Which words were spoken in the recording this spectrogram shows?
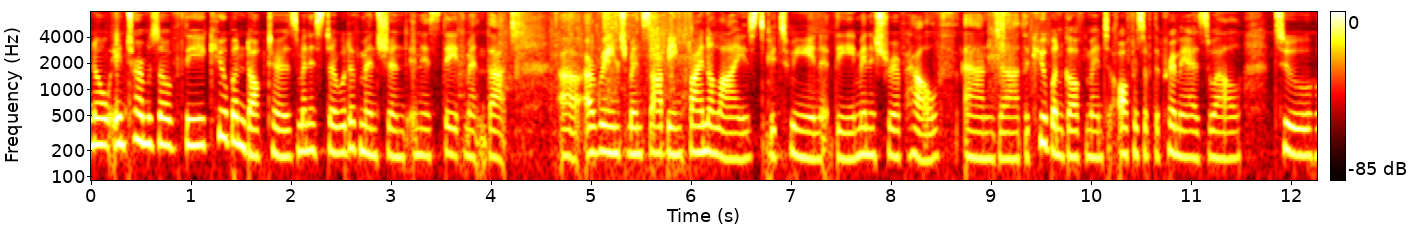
no, in terms of the Cuban doctors, Minister would have mentioned in his statement that uh, arrangements are being finalized between the Ministry of Health and uh, the Cuban government, Office of the Premier as well, to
